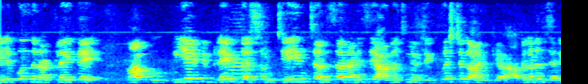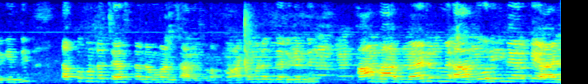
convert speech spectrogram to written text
గెలుపొందినట్లయితే మాకు విఐపి బ్రేక్ దర్శనం చేయించాలి సార్ అనేసి ఆ రోజు మేము రిక్వెస్ట్గా ఆయనకి అడగడం జరిగింది. తప్పకుండా చేస్తానమ్మా అని సార్ మాకు మాట ఇవ్వడం జరిగింది. ఆ మా మేరకు ఆ కోరిక మేరకు ఆయన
